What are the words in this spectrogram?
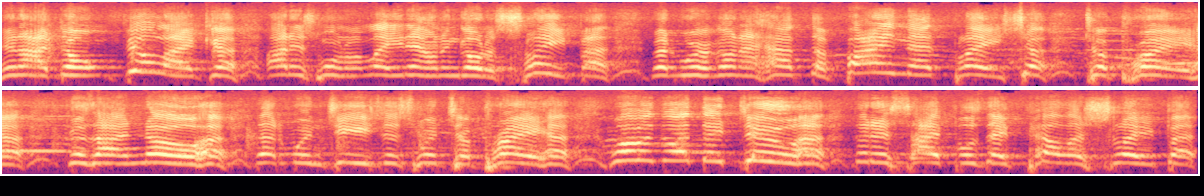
and I don't feel like I just want to lay down and go to sleep. But we're going to have to find that place to pray because I know that when Jesus went to pray, uh, what what they do? The disciples, they fell asleep. Uh,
